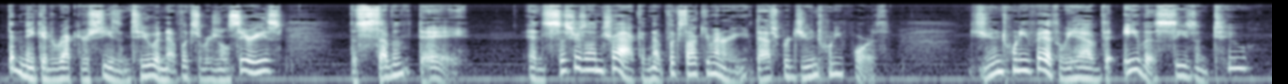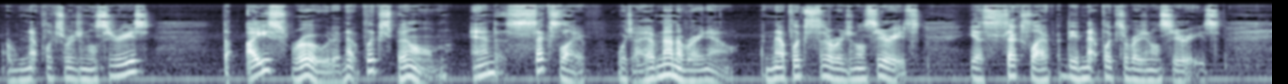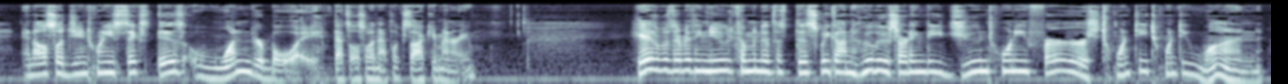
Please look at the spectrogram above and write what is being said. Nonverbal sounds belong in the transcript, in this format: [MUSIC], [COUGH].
The Naked Director Season 2, a Netflix original series, The Seventh Day, and Sisters on Track, a Netflix documentary. That's for June 24th. June 25th, we have The A-List Season 2, a Netflix original series, The Ice Road, a Netflix film, and Sex Life, which I have none of right now, a Netflix original series. Yes, Sex Life, the Netflix original series. And also, June 26th is Wonder Boy. That's also a Netflix documentary. Here's what's everything new coming to this, this week on Hulu starting the June 21st, 2021.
